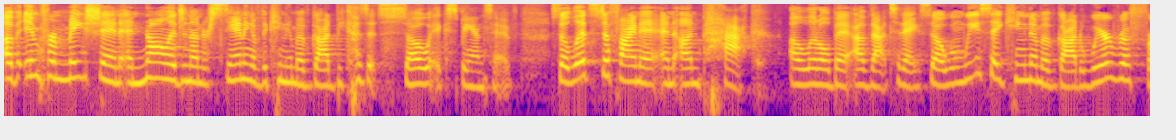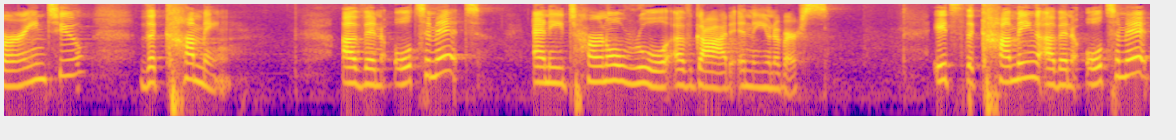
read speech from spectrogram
of information and knowledge and understanding of the kingdom of God because it's so expansive. So let's define it and unpack a little bit of that today. So when we say kingdom of God, we're referring to the coming of an ultimate and eternal rule of God in the universe. It's the coming of an ultimate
